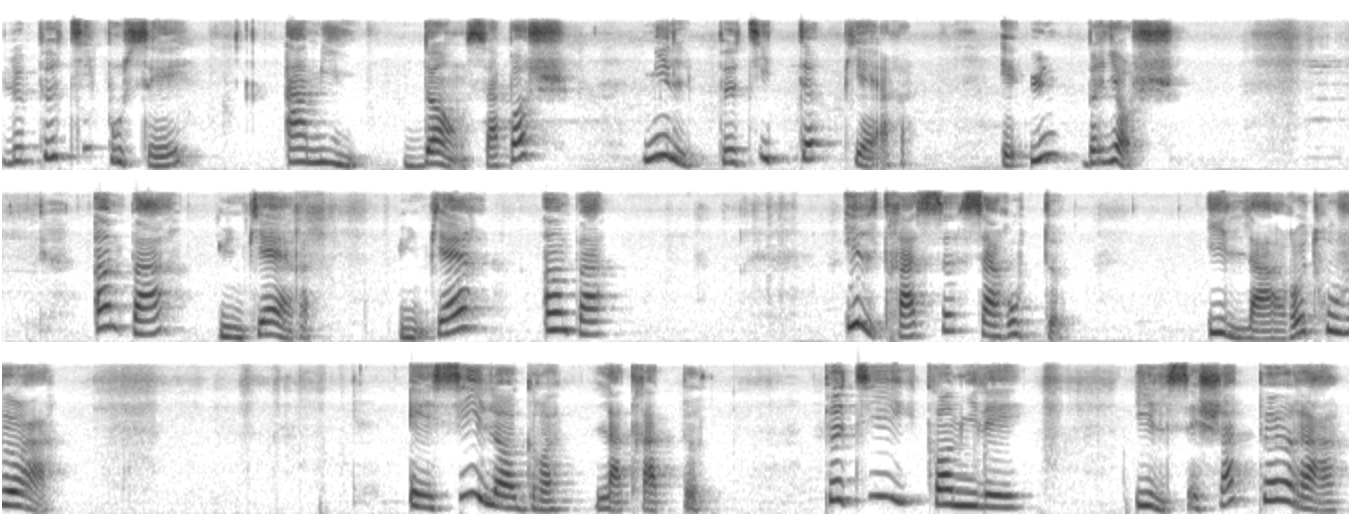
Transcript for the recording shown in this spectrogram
Le petit poucet a mis dans sa poche mille petites pierres et une brioche. Un pas, une pierre, une pierre, un pas. Il trace sa route, il la retrouvera. Et si l'ogre l'attrape, petit comme il est, il s'échappera.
